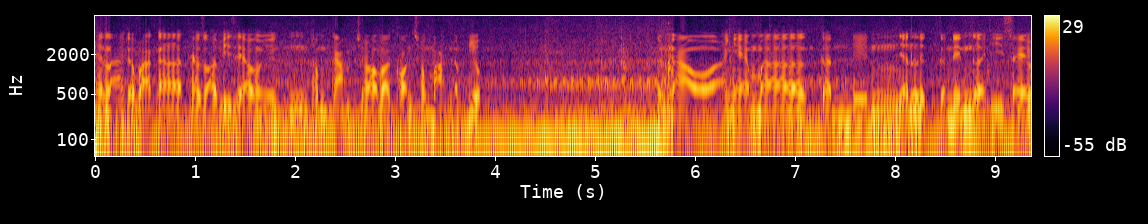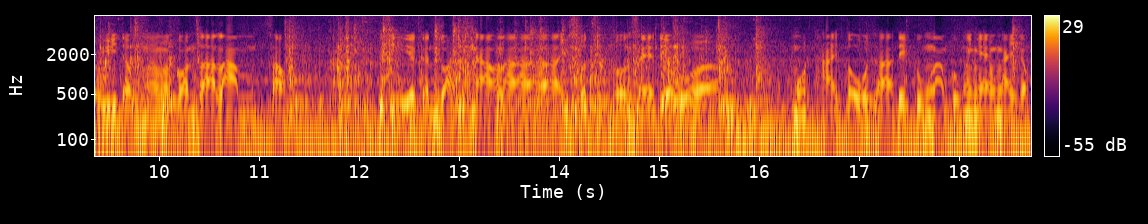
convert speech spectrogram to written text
Nên là các bác ờ, theo dõi video thì cũng thông cảm cho bà con trong bản làm biếu. Lúc nào anh em ờ, cần đến nhân lực, cần đến người thì sẽ huy động ờ, bà con ra làm sau. Cứ chỉ cần gọi lúc nào là anh Xuân trưởng thôn sẽ điều một, hai tổ ra để cùng làm cùng anh em ngay không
